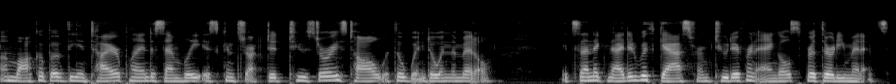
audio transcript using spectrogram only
a mock up of the entire planned assembly is constructed two stories tall with a window in the middle. It's then ignited with gas from two different angles for 30 minutes.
